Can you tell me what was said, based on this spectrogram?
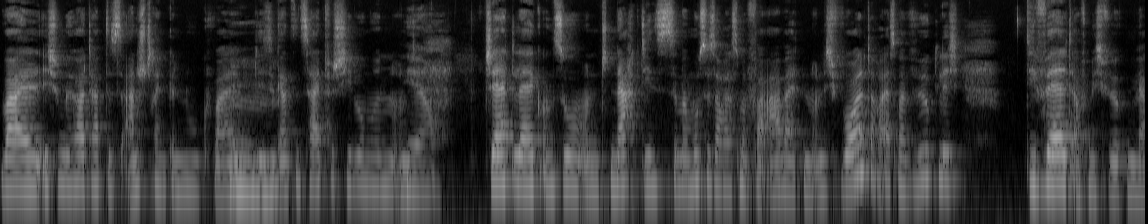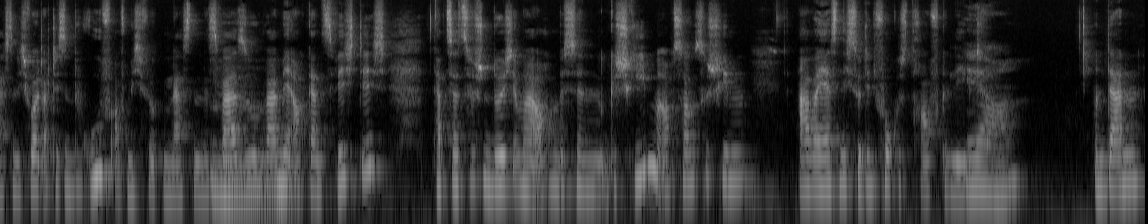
weil ich schon gehört habe, das ist anstrengend genug, weil Mhm. diese ganzen Zeitverschiebungen und ja. Jetlag und so und Nachtdienste, man muss es auch erstmal verarbeiten. Und ich wollte auch erstmal wirklich die Welt auf mich wirken lassen. Ich wollte auch diesen Beruf auf mich wirken lassen. Das war so, Mhm. war mir auch ganz wichtig. Habe zwar zwischendurch immer auch ein bisschen geschrieben, auch Songs geschrieben, aber jetzt nicht so den Fokus drauf gelegt. Ja. Und dann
